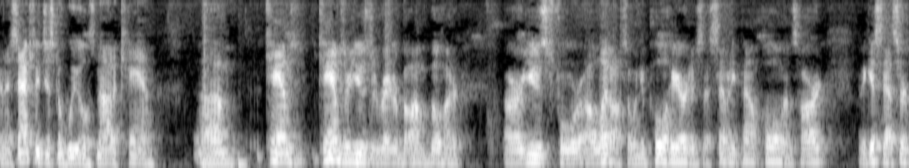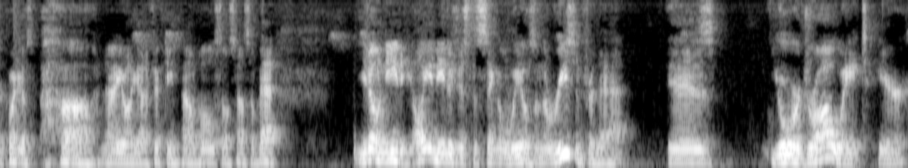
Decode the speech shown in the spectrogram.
and it's actually just a wheel, it's not a cam. Um, cams cams are used in regular bow. I'm a bow hunter. Are used for a let off. So when you pull here, it is a 70 pound pull and it's hard. And it gets to that certain point, it goes, oh, now you only got a 15 pound hole, so it's not so bad. You don't need it. All you need is just the single wheels. And the reason for that is your draw weight here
